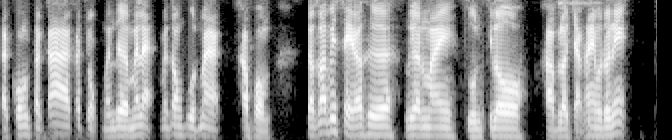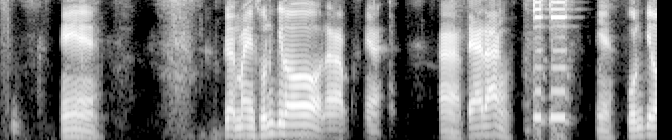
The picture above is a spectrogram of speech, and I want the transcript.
ตะกงตะก้ากระจกเหมือนเดิมไม่แหละไม่ต้องพูดมากครับผม แล้วก็พิเศษก็คือเรือนไม้ศูนย์กิโลครับ เราจัดให้มาดูนี่นี่เรือนไม้ศูนย์กิโลนะครับ เนี่ย อ่า แต่ดังเนี่ยศูนย์กิโล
